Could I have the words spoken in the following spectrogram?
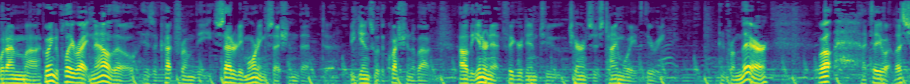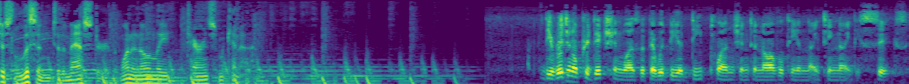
What I'm uh, going to play right now, though, is a cut from the Saturday morning session that uh, begins with a question about how the Internet figured into Terence's time wave theory. And from there, well, I tell you what, let's just listen to the master, the one and only Terence McKenna. The original prediction was that there would be a deep plunge into novelty in 1996.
